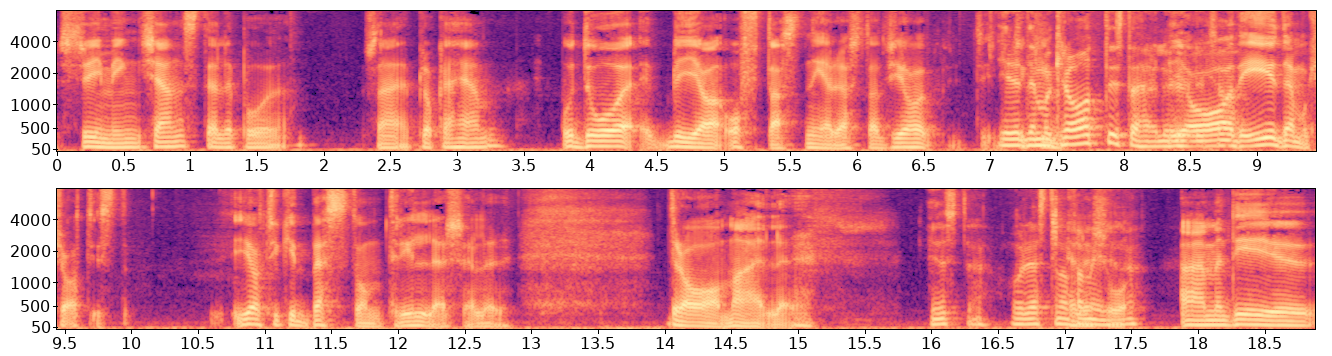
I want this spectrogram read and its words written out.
streamingtjänst eller på så här plocka hem. Och då blir jag oftast nedröstad. För jag är det demokratiskt det här? Eller ja, liksom? det är ju demokratiskt. Jag tycker bäst om thrillers eller drama eller Just det. Och resten av familjen? Ja, men det är ju,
